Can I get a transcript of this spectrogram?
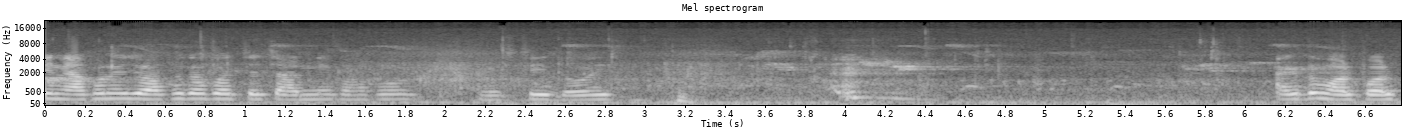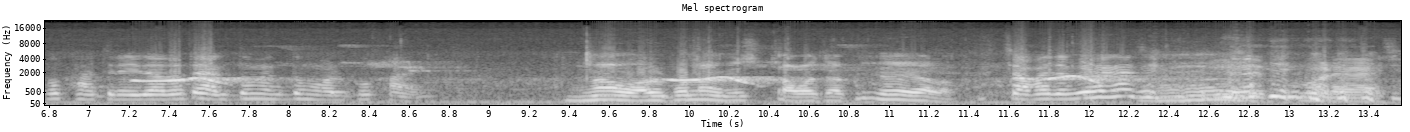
নিন এখন এই যে অপেক্ষা করছে চাটনি পাঁপড় মিষ্টি দই। একদম অল্প অল্প খাচ্ছেন এই দাদা তো একদম একদম অল্প খায়। না অল্প না বেশ চাপাচাপি হয়ে গেল। চাপাচাপি হয়ে গেছে? ভরে গেছে।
